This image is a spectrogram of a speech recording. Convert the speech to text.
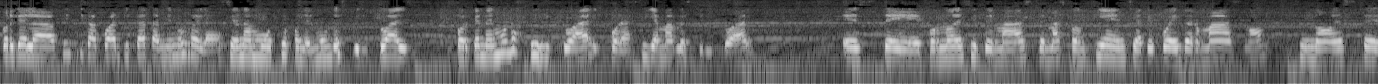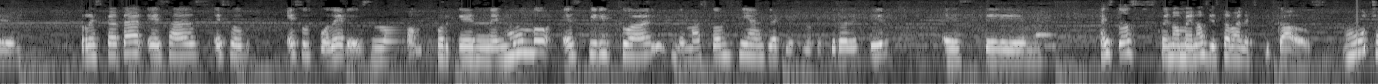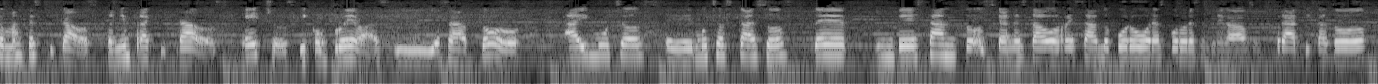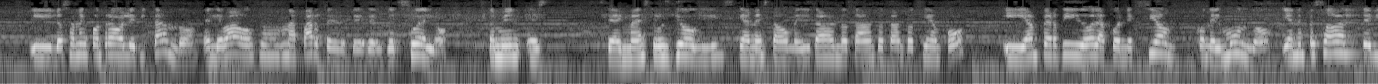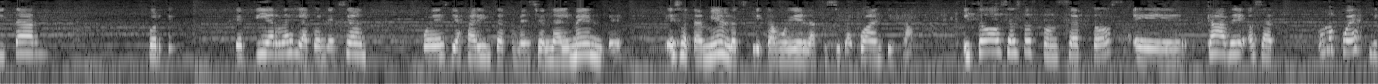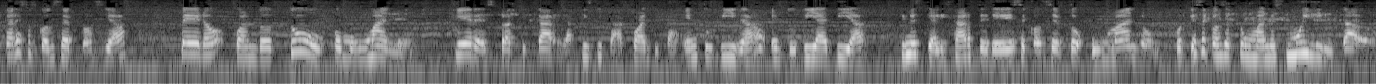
Porque la física cuántica también nos relaciona mucho con el mundo espiritual, porque en el mundo espiritual, por así llamarlo espiritual, este, por no decir de más, de más conciencia, que puedes ver más, ¿no? Sino este, rescatar esas, esos, esos poderes, ¿no? Porque en el mundo espiritual, de más conciencia, que es lo que quiero decir, este, estos fenómenos ya estaban explicados, mucho más que explicados, también practicados, hechos y con pruebas y, o sea, todo. Hay muchos, eh, muchos casos de de santos que han estado rezando por horas, por horas entregados en práctica, todo, y los han encontrado levitando, elevados una parte del suelo. También este, hay maestros yogis que han estado meditando tanto, tanto tiempo y han perdido la conexión con el mundo y han empezado a levitar porque que pierdes la conexión, puedes viajar interdimensionalmente. Eso también lo explica muy bien la física cuántica. Y todos estos conceptos, eh, cabe, o sea, uno puede explicar esos conceptos, ¿ya? Pero cuando tú como humano quieres practicar la física cuántica en tu vida, en tu día a día, tienes que alejarte de ese concepto humano, porque ese concepto humano es muy limitado.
